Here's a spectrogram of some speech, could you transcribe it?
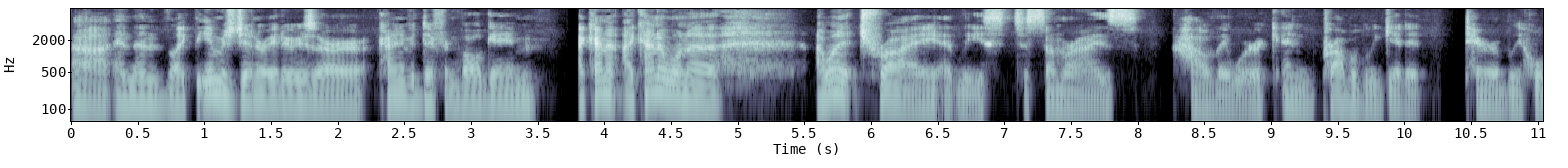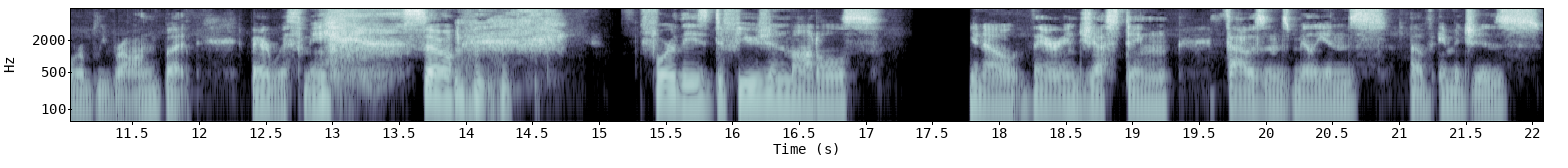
Uh, and then like the image generators are kind of a different ball game. I kind of I kind of want to I want to try at least to summarize how they work and probably get it terribly horribly wrong, but bear with me. so for these diffusion models, you know, they're ingesting thousands, millions of images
